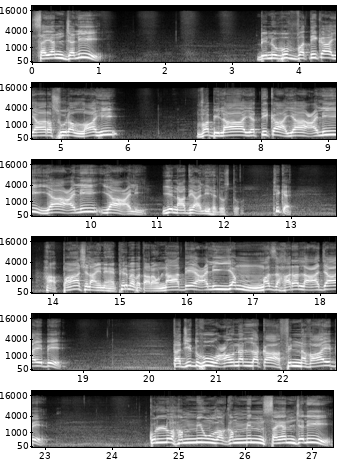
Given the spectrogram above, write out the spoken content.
सयनजली बिनुवती का या रसूल अल्लाह व बिलायती का या अली या अली या अली। ये नादे अली है दोस्तों। ठीक है? हाँ पाँच लाइनें हैं। फिर मैं बता रहा हूँ। नाद अलीम मजहरल आजायब तजिदहू औनल्लका फिन नवायब। कुल्लु हम्यू व गमिन सयंजली।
